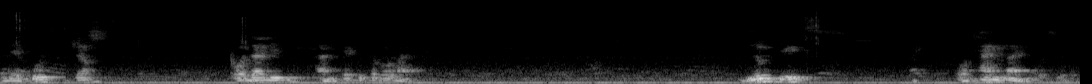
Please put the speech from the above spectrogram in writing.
in a quote, just, orderly, and equitable manner. No date or timeline was given.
